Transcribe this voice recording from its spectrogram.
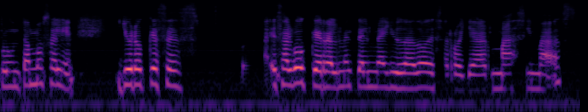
preguntamos a alguien. Yo creo que ese es, es algo que realmente él me ha ayudado a desarrollar más y más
